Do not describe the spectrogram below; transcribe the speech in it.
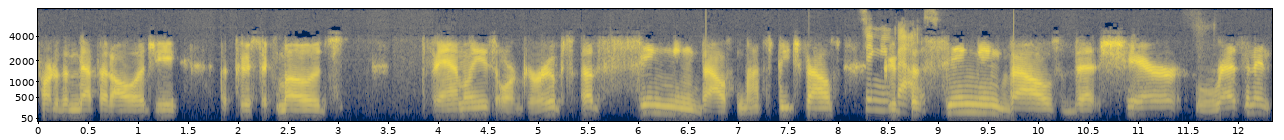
part of the methodology. Acoustic modes, families or groups of singing vowels, not speech vowels, singing groups vowels. of singing vowels that share resonant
